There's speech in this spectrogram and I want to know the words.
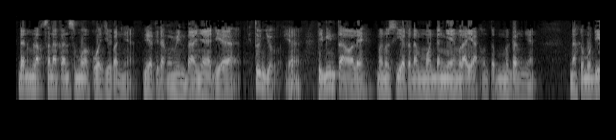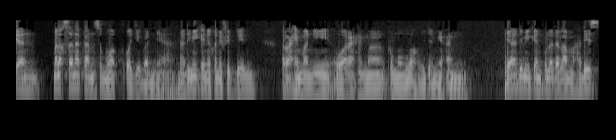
dan melaksanakan semua kewajibannya. Dia tidak memintanya dia tunjuk ya diminta oleh manusia karena memandangnya yang layak untuk memegangnya. Nah kemudian melaksanakan semua kewajibannya. Nah demikian ikhwan fillah rahimani wa rahimakumullahu jami'an. Ya, demikian pula dalam hadis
